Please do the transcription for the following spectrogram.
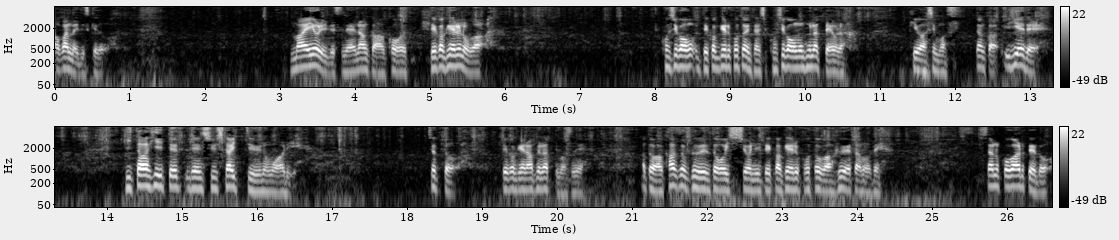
わかんないですけど、前よりですね、なんかこう、出かけるのが、腰が、出かけることに対して腰が重くなったような気がします。なんか家でギター弾いて練習したいっていうのもあり、ちょっと出かけなくなってますね。あとは家族と一緒に出かけることが増えたので、下の子がある程度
